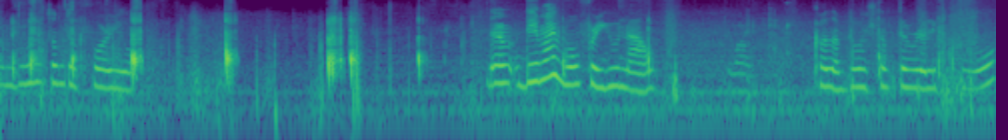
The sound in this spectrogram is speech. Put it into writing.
I'm doing something for you. They they might vote for you now Why? because I'm doing something really cool.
